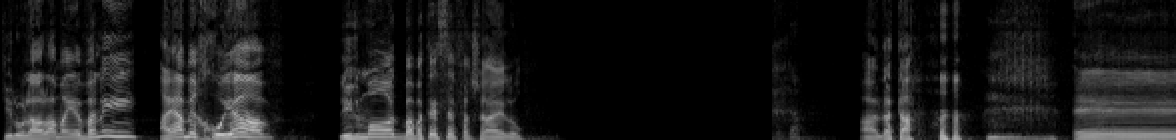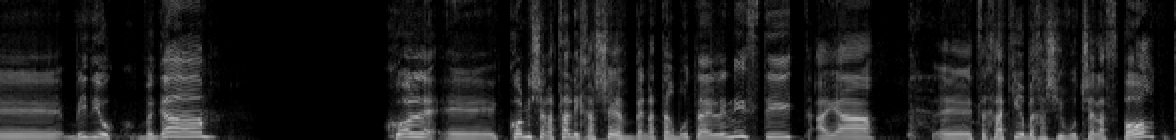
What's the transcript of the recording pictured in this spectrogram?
כאילו לעולם היווני, היה מחויב ללמוד בבתי ספר שהאלו. הדתה. אה, בדיוק, וגם כל, אה, כל מי שרצה להיחשב בין התרבות ההלניסטית היה אה, צריך להכיר בחשיבות של הספורט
